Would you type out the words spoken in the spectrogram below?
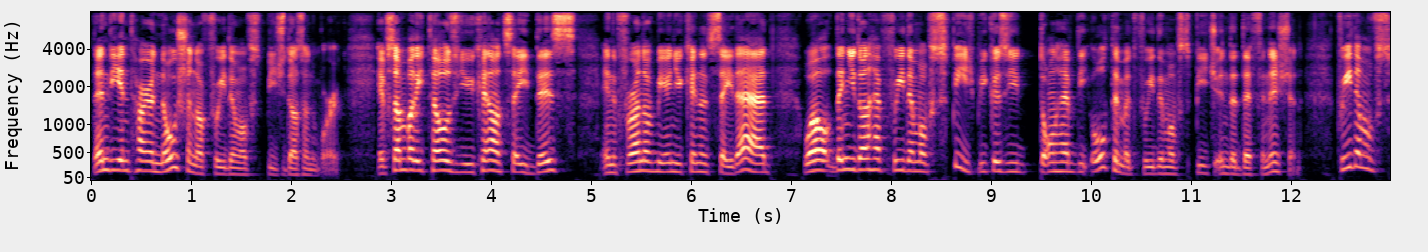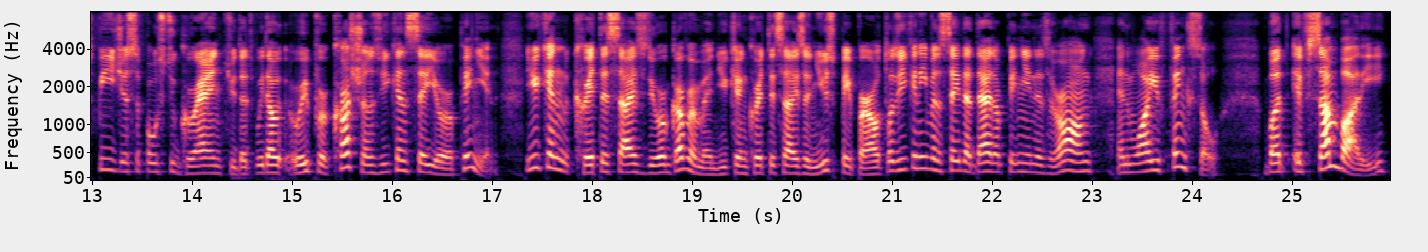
then the entire notion of freedom of speech doesn't work. If somebody tells you you cannot say this in front of me and you cannot say that, well, then you don't have freedom of speech because you don't have the ultimate freedom of speech in the definition. Freedom of speech is supposed to grant you that without repercussions, you can say your opinion. You can criticize your government, you can criticize a newspaper outlet, you can even say that that opinion is wrong and why you think so. But if somebody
